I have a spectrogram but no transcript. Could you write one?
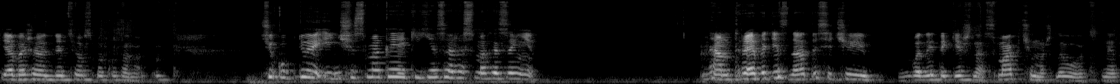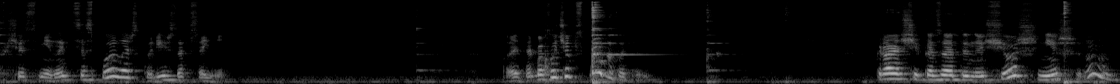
Я вважаю для цього смаку занадто. Чи куплю я інші смаки, які є зараз в магазині? Нам треба дізнатися, чи вони такі ж на смак, чи можливо в них щось зміниться. Спойлер, скоріш за все, ні. Але треба хоча б спробувати. Краще казати не що ж, ніж, ну,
